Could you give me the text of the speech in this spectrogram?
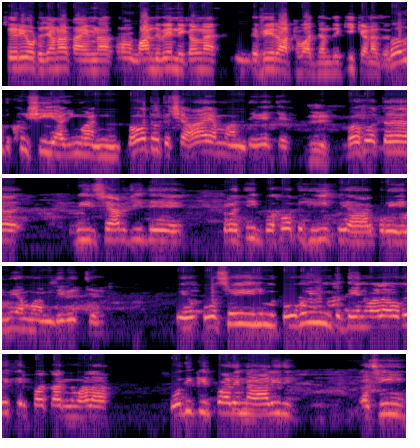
ਸਵੇਰੇ ਉੱਠ ਜਾਣਾ ਟਾਈਮ ਨਾਲ ਹਾਂਜੀ। 5 ਵਜੇ ਨਿਕਲਣਾ ਤੇ ਫਿਰ 8 ਵਜ ਜਾਂਦੇ ਕੀ ਕਹਿਣਾ ਚਾਹੁੰਦੇ? ਬਹੁਤ ਖੁਸ਼ੀ ਆ ਜੀ ਮਨ ਨੂੰ ਬਹੁਤ ਉਤਸ਼ਾਹ ਆ ਮਨ ਦੇ ਵਿੱਚ। ਜੀ। ਬਹੁਤ ਵੀਰ ਸਾਹਿਬ ਜੀ ਦੇ ਪ੍ਰਤੀ ਬਹੁਤ ਹੀ ਪਿਆਰ ਪ੍ਰੇਮ ਆ ਮਨ ਦੇ ਵਿੱਚ। ਤੇ ਉਸੇ ਹੀ ਹਿੰਮਤ ਉਹ ਹੀ ਹਿੰਮਤ ਦੇਣ ਵਾਲਾ ਉਹ ਹੀ ਕਿਰਪਾ ਕਰਨ ਵਾਲਾ। ਉਹਦੀ ਕਿਰਪਾ ਦੇ ਨਾਲ ਹੀ ਅਸੀਂ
